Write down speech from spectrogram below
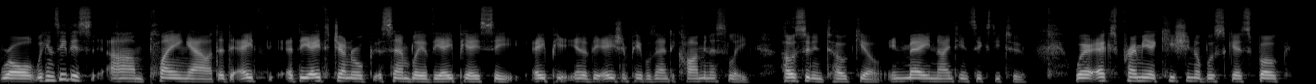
role, we can see this um, playing out at the eighth at the eighth General Assembly of the APAC, AP, of the Asian People's Anti-Communist League, hosted in Tokyo in May 1962, where ex-premier Kishi Nobusuke spoke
